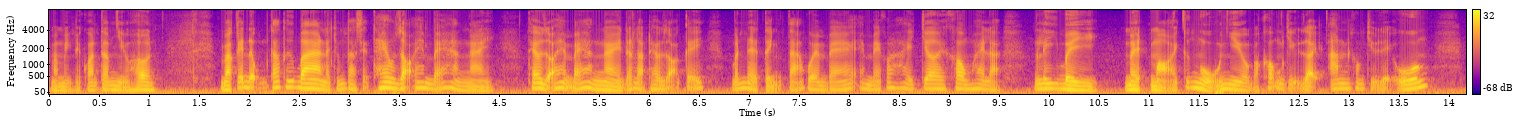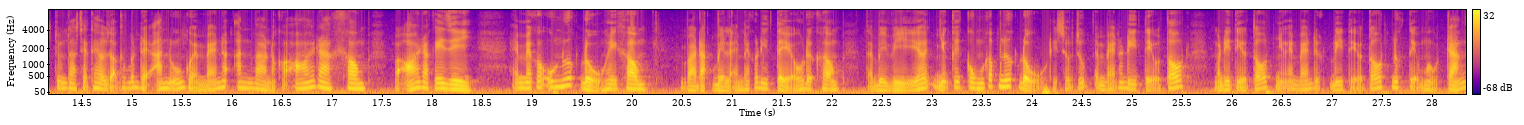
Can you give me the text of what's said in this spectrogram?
mà mình phải quan tâm nhiều hơn và cái động tác thứ ba là chúng ta sẽ theo dõi em bé hàng ngày. Theo dõi em bé hàng ngày đó là theo dõi cái vấn đề tỉnh táo của em bé. Em bé có hay chơi không hay là ly bì, mệt mỏi, cứ ngủ nhiều và không chịu dậy ăn, không chịu dậy uống. Chúng ta sẽ theo dõi cái vấn đề ăn uống của em bé, nó ăn vào nó có ói ra không và ói ra cái gì. Em bé có uống nước đủ hay không? Và đặc biệt là em bé có đi tiểu được không? Tại vì vì những cái cung cấp nước đủ thì sẽ giúp em bé nó đi tiểu tốt. Mà đi tiểu tốt, những em bé được đi tiểu tốt, nước tiểu màu trắng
